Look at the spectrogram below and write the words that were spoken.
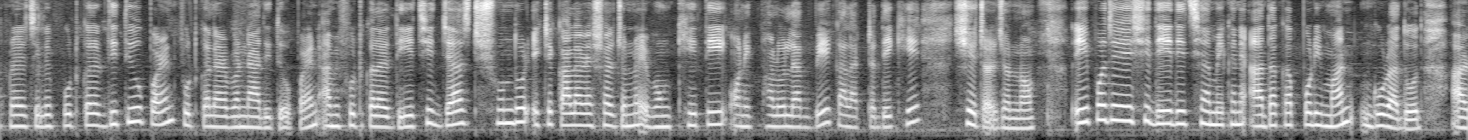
আপনারা চাইলে ফুড কালার দিতেও পারেন ফুড কালার আবার না দিতেও পারেন। আমি ফুড কালার দিয়েছি। জাস্ট সুন্দর একটা কালার আসার জন্য এবং খেতে খেতে অনেক ভালো লাগবে কালারটা দেখে সেটার জন্য। এই পর্যায়ে এসে দিয়ে দিচ্ছি আমি এখানে আধা কাপ পরিমাণ গুঁড়া দুধ। আর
